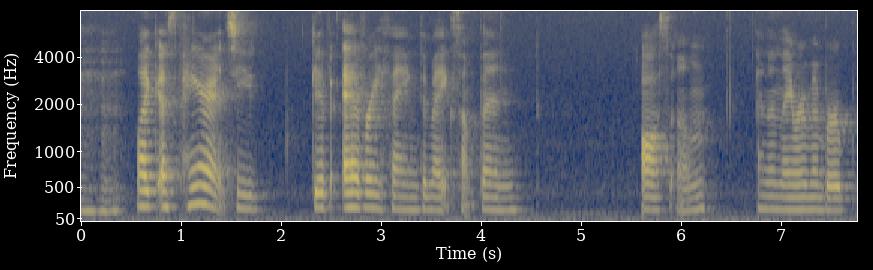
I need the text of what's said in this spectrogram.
Mm-hmm. Like, as parents, you give everything to make something awesome, and then they remember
